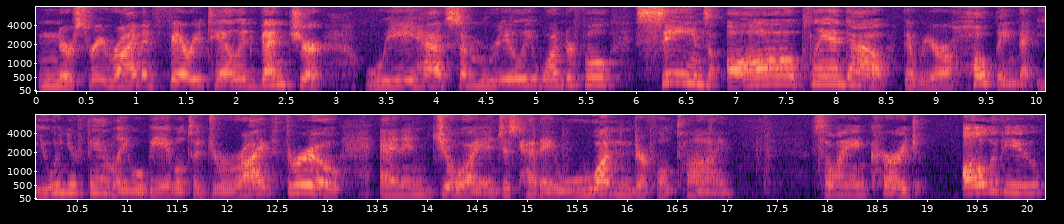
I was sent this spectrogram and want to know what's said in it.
nursery rhyme and fairy tale adventure? We have some really wonderful scenes all planned out that we are hoping that you and your family will be able to drive through and enjoy and just have a wonderful time. So I encourage all of you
